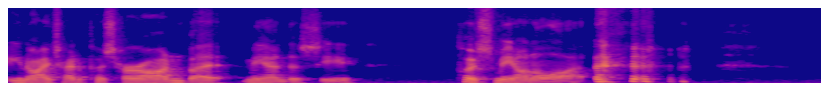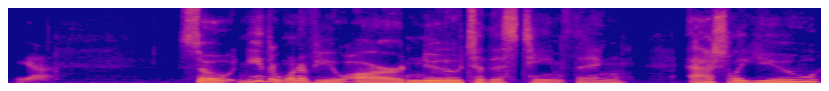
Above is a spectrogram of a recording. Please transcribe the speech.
you know I try to push her on, but man, does she push me on a lot. yeah. So neither one of you are new to this team thing. Ashleigh, you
